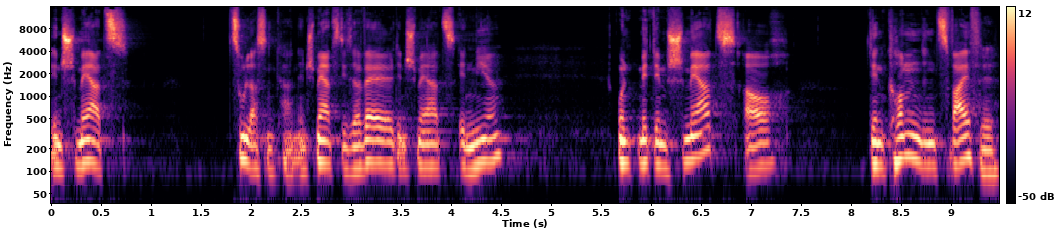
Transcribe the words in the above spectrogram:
den Schmerz zulassen kann, den Schmerz dieser Welt, den Schmerz in mir und mit dem Schmerz auch den kommenden Zweifel,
